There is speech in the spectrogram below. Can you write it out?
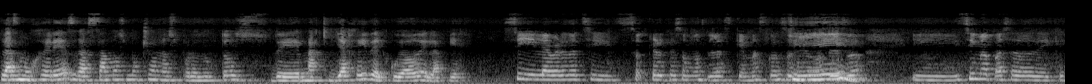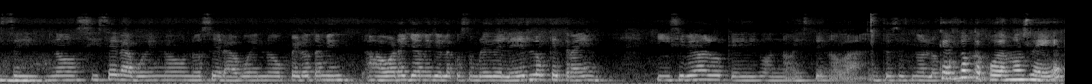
las mujeres gastamos mucho en los productos de maquillaje y del cuidado de la piel. Sí, la verdad sí, creo que somos las que más consumimos eso. Y sí me ha pasado de que sí, no, sí será bueno, no será bueno, pero también ahora ya me dio la costumbre de leer lo que traen. Y si veo algo que digo, no, este no va, entonces no lo ¿Qué es lo que podemos leer?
